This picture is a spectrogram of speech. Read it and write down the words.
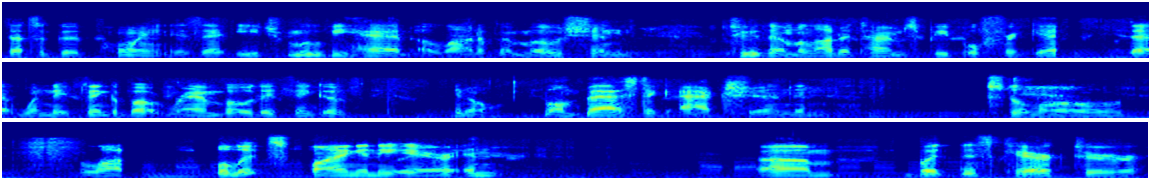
that's a good point. Is that each movie had a lot of emotion to them. A lot of times people forget that when they think about Rambo, they think of, you know, bombastic action and Stallone, a lot of bullets flying in the air, and um, but this character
